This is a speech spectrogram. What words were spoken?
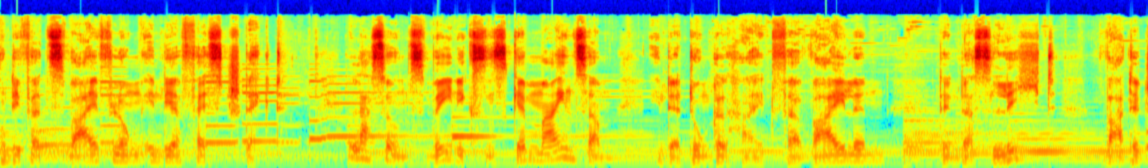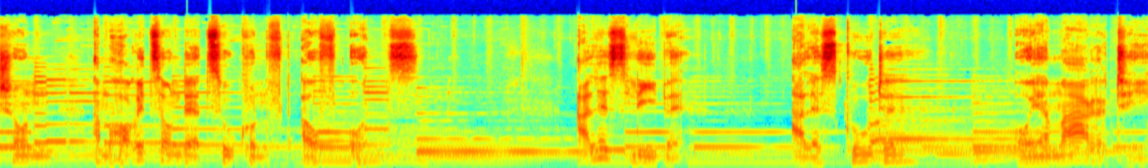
und die Verzweiflung in dir feststeckt, lasse uns wenigstens gemeinsam in der Dunkelheit verweilen, denn das Licht wartet schon am Horizont der Zukunft auf uns. Alles Liebe, alles Gute, euer Martin.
